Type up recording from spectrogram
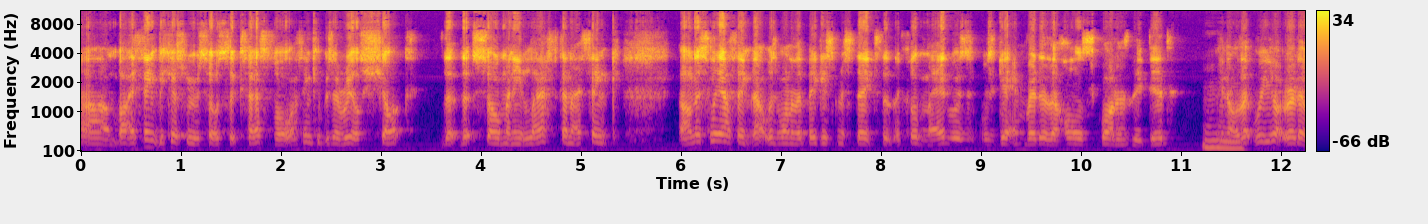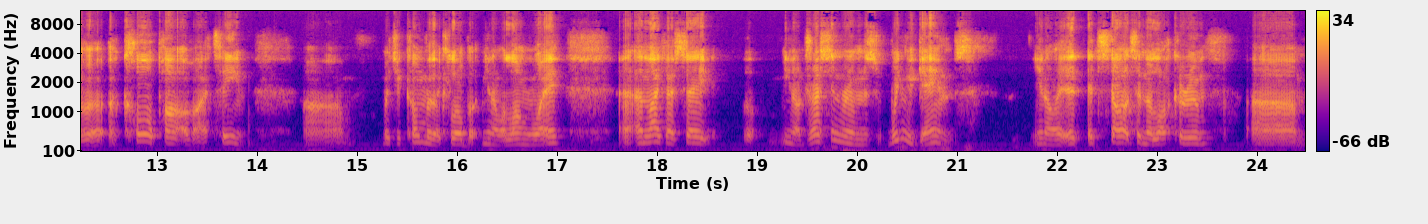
Um, but I think because we were so successful, I think it was a real shock that, that so many left. And I think honestly, I think that was one of the biggest mistakes that the club made was was getting rid of the whole squad as they did. Mm-hmm. You know that we got rid of a, a core part of our team, um, which had come with the club, you know, a long way. And like I say, you know, dressing rooms win your games. You know, it, it starts in the locker room. Um,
